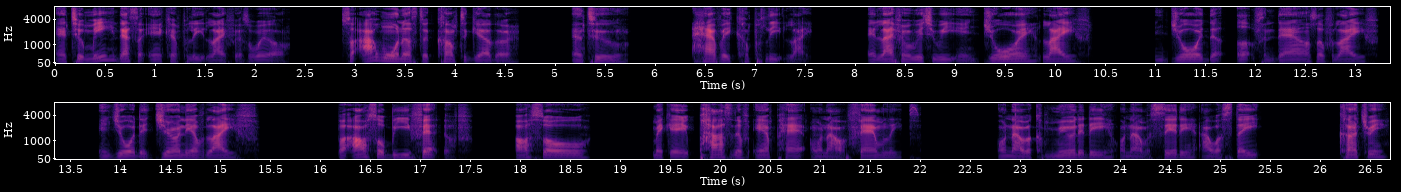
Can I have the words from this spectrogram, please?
And to me, that's an incomplete life as well. So I want us to come together and to have a complete life, a life in which we enjoy life, enjoy the ups and downs of life, enjoy the journey of life, but also be effective. Also make a positive impact on our families, on our community, on our city, our state, country,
